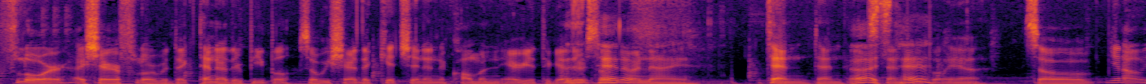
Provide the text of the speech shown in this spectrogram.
floor. I share a floor with like ten other people. So we share the kitchen and the common area together. Is it so 10 or 9? 10, 10. Oh, it's 10. people. Yeah. So you know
